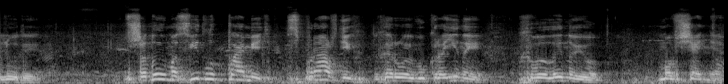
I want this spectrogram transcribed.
люди. Вшануємо світлу пам'ять справжніх героїв України хвилиною мовчання.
